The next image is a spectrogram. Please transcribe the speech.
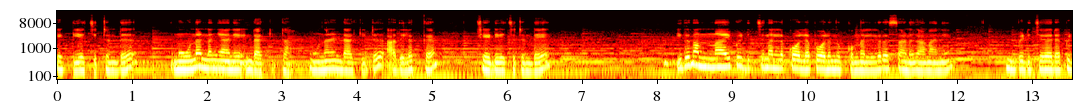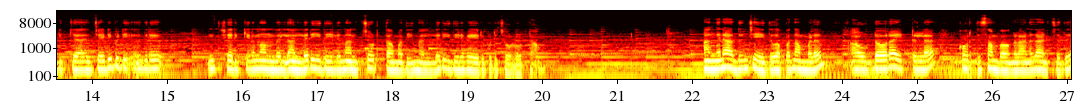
കെട്ടി വെച്ചിട്ടുണ്ട്. മൂന്നെണ്ണം ഞാൻ ഉണ്ടാക്കിയിട്ടാണ് മൂന്നെണ്ണം ഉണ്ടാക്കിയിട്ട് അതിലൊക്കെ ചെടി വെച്ചിട്ടുണ്ട്. ഇത് നന്നായി പിടിച്ച് നല്ല കൊല പോലെ നിൽക്കും. നല്ല രസമാണ് കാണാൻ പിടിച്ച് വരെ പിടിക്കാൻ ചെടി പിടി ഇതിൽ ശരിക്കും നന്ന നല്ല രീതിയിൽ നനച്ചു കൊടുത്താൽ മതി. നല്ല രീതിയിൽ വേര് പിടിച്ചോളൂ കേട്ടോ അങ്ങനെ അതും ചെയ്തു. അപ്പം നമ്മൾ ഔട്ട്ഡോർ ആയിട്ടുള്ള കുറച്ച് സംഭവങ്ങളാണ് കാണിച്ചത്.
